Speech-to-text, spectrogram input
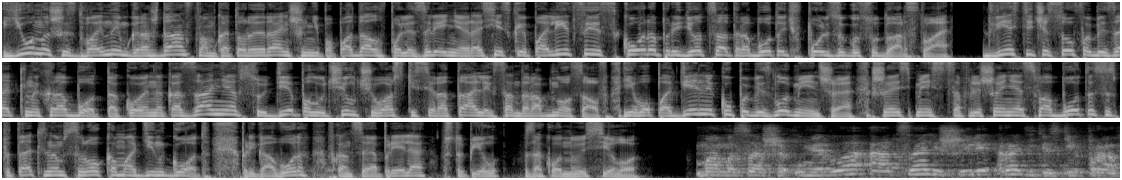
Юноше с двойным гражданством, который раньше не попадал в поле зрения российской полиции, скоро придется отработать в пользу государства. 200 часов обязательных работ. Такое наказание в суде получил чувашский сирота Александр Обносов. Его подельнику повезло меньше. 6 месяцев лишения свободы с испытательным сроком один год. Приговор в конце апреля вступил в законную силу. Мама Саши умерла, а отца лишили родительских прав.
